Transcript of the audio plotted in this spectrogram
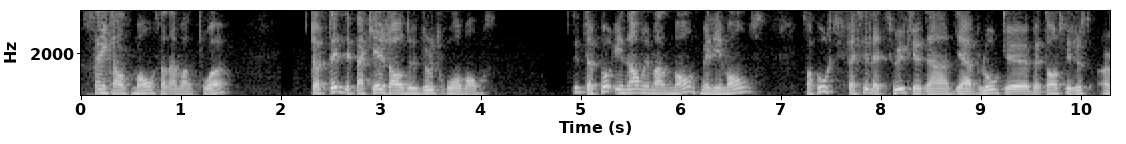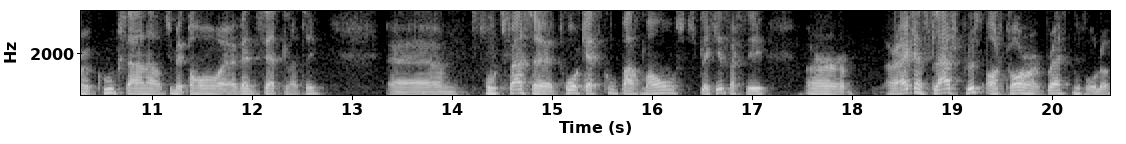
50 monstres en avant de toi, tu as peut-être des paquets genre de 2-3 monstres. Tu t'as pas énormément de monstres, mais les monstres sont pas aussi faciles à tuer que dans Diablo, que, mettons, tu fais juste un coup, puis ça en tue, mettons, euh, 27, là, tu sais. Euh, faut que tu fasses 3-4 coups par monstre, tu te le quittes, fait que c'est un, un hack and slash plus hardcore un peu à ce niveau-là.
